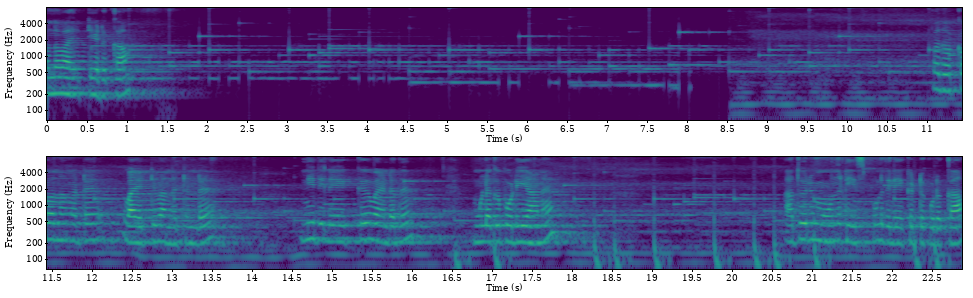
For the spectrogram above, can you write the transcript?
ഒന്ന് വരട്ടിയെടുക്കാം. അപ്പോൾ അതൊക്കെ ഒന്ന് അങ്ങോട്ട് വയറ്റി വന്നിട്ടുണ്ട്. ഇനി ഇതിലേക്ക് വേണ്ടത് മുളക് പൊടിയാണ്. അതൊരു മൂന്ന് ടീസ്പൂൺ ഇതിലേക്ക് ഇട്ട് കൊടുക്കാം.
